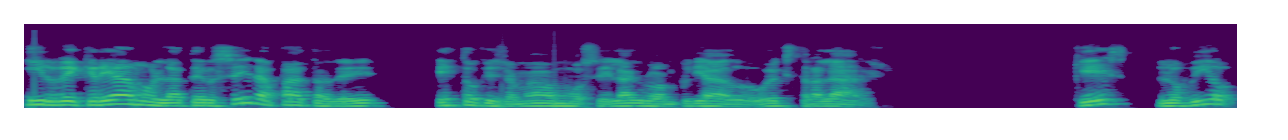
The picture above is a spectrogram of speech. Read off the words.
Y recreamos la tercera pata de esto que llamábamos el agro ampliado o extra large, que es los bio,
